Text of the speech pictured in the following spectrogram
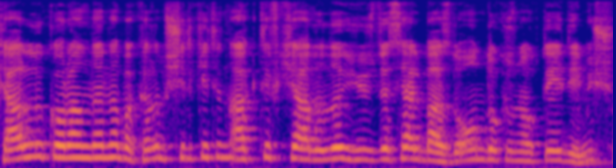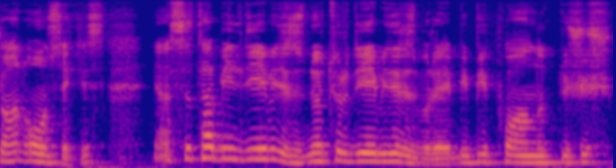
Karlılık oranlarına bakalım. Şirketin aktif karlılığı yüzdesel bazda 19.7'ymiş. Şu an 18. Yani stabil diyebiliriz. Nötr diyebiliriz buraya. Bir, bir puanlık düşüş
